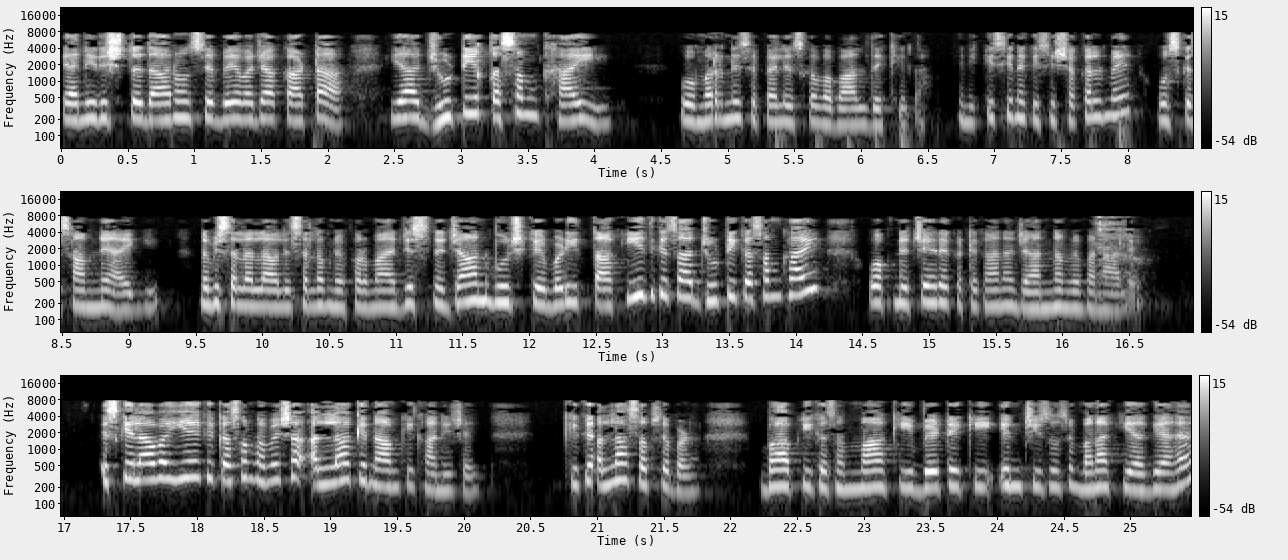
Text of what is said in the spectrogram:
یعنی رشتے داروں سے بے وجہ کاٹا یا جھوٹی قسم کھائی، وہ مرنے سے پہلے اس کا وبال دیکھے گا۔ یعنی کسی نہ کسی شکل میں اس کے سامنے آئے گی۔ نبی صلی اللہ علیہ وسلم نے فرمایا، جس نے جان بوجھ کے بڑی تاکید کے ساتھ جھوٹی قسم کھائی، وہ اپنے چہرے کا ٹکانا جاننا میں بنا لے۔ اس کے علاوہ یہ ہے کہ قسم ہمیشہ اللہ کے نام کی کھانی چاہیے، کیونکہ اللہ سب سے بڑا۔ باپ کی قسم، ماں کی، بیٹے کی، ان چیزوں سے منع کیا گیا ہے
